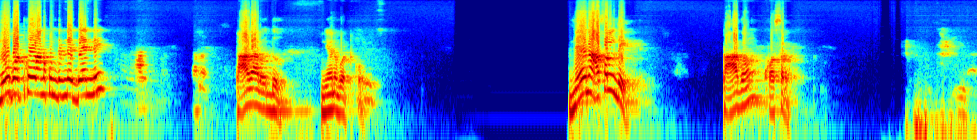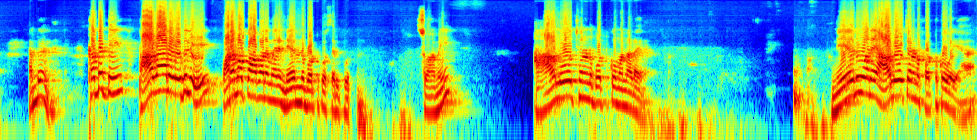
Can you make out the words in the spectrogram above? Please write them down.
నువ్వు పట్టుకోవాలనుకుంటుండే దేన్ని? పాదాలు వద్దు నేను పట్టుకో. నేను అసలుది. పాదం కొసరం. అర్థమైంది? కాబట్టి పాదాలు వదిలి పరమ పావనమైన నేను పట్టుకో సరిపోతుంది. స్వామి ఆలోచనను పట్టుకోమన్నాడు ఆయన. నేను అనే ఆలోచనను పట్టుకోవయ్యా.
